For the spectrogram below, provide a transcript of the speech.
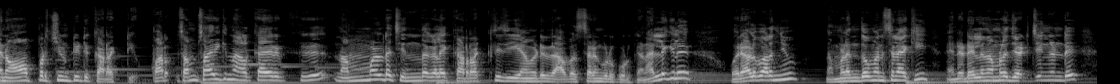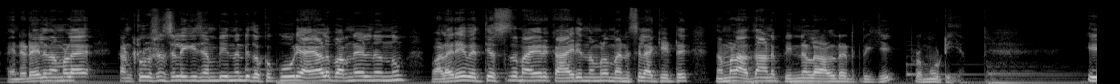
an opportunity to correct you സംസാരിക്കുന്ന ആൾക്കാർക്ക് നമ്മളുടെ ചിന്തകളെ കറക്റ്റ് ചെയ്യാൻ വേണ്ടി ഒരു അവസരം കൂടെ കൊടുക്കുകയാണ്. അല്ലെങ്കിൽ ഒരാൾ പറഞ്ഞു നമ്മളെന്തോ മനസ്സിലാക്കി. അതിന്റെ ഇടയിൽ നമ്മൾ ജഡ്ജിങ് ഉണ്ട്. അതിന്റെ ഇടയിൽ നമ്മളെ കൺക്ലൂഷൻസിലേക്ക് ജമ്പ് ചെയ്യുന്നുണ്ട്. ഇതൊക്കെ കൂടി അയാൾ പറഞ്ഞതിൽ നിന്നും വളരെ വ്യത്യസ്തമായ ഒരു കാര്യം നമ്മൾ മനസ്സിലാക്കിയിട്ട് നമ്മൾ അതാണ് പിന്നുള്ള ആളുടെ അടുത്തേക്ക് പ്രൊമോട്ട് ചെയ്യുക ഈ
